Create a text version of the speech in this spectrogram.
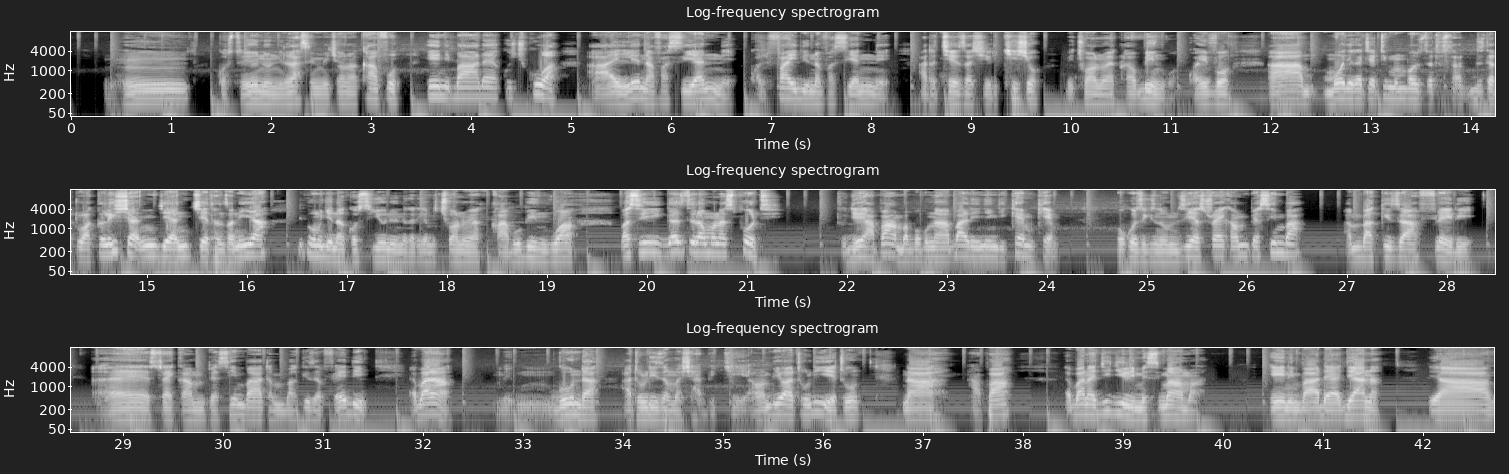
Mhm. Coastal Union rasmi michuano ya CAF. Hii ni baada ya kuchukua ah, ile nafasi ya nne, qualified nafasi ya nne, atacheza shirikisho michuano ya klabu bingwa. Kwa hivyo ah, moja kati ya timu ambazo zitatuwakilisha nje ya nchi ya Tanzania ni pamoja na Coastal Union katika michuano ya klabu bingwa. Basi gazeti la Mwanaspoti tuje hapa ambapo kuna habari nyingi kem kem huku zikizungumzia striker mpya Simba ambakiza Fredi. Eh, striker mpya Simba atambakiza Fredi. Eh bana, Mgunda atuliza mashabiki, awambia watulie tu, na hapa eh bana, jiji limesimama. Hii ni baada ya jana ya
